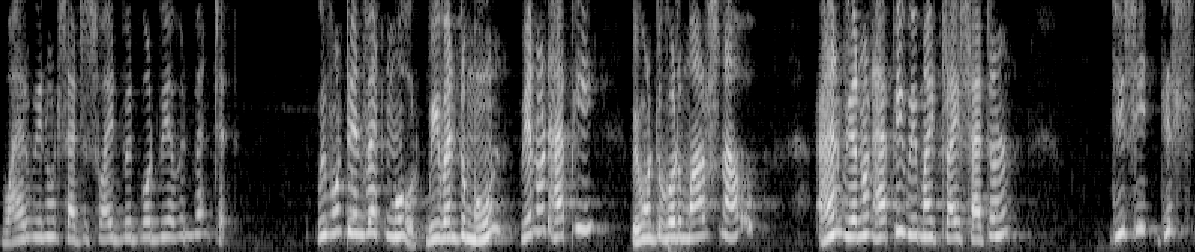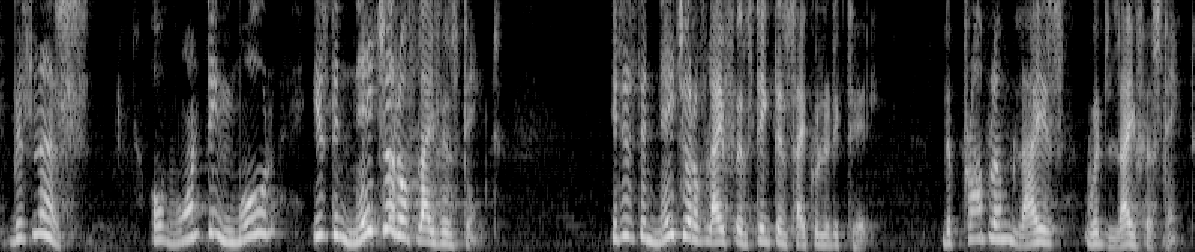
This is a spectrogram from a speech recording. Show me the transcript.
Why are we not satisfied with what we have invented? We want to invent more. We went to moon, we are not happy. We want to go to Mars now, and we are not happy. We might try Saturn. Do you see this business of wanting more is the nature of life instinct. It is the nature of life instinct in psychoanalytic theory. The problem lies with life instinct.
